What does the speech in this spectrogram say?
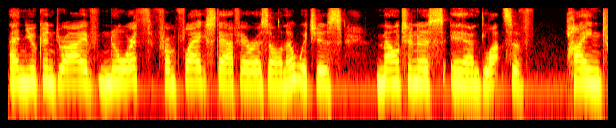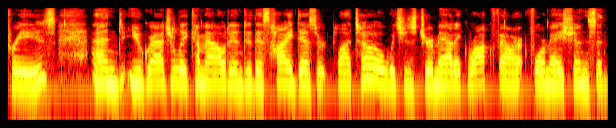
and you can drive north from Flagstaff, Arizona, which is mountainous and lots of pine trees, and you gradually come out into this high desert plateau, which is dramatic rock formations and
